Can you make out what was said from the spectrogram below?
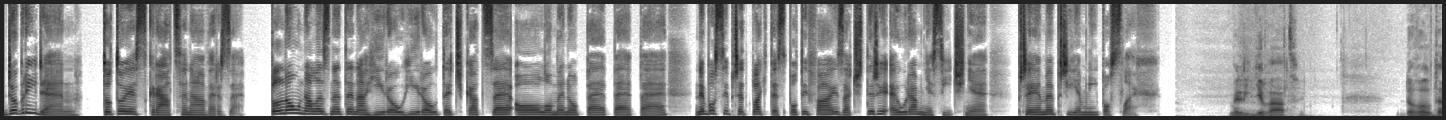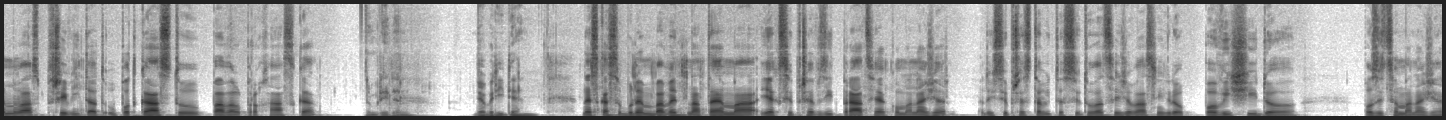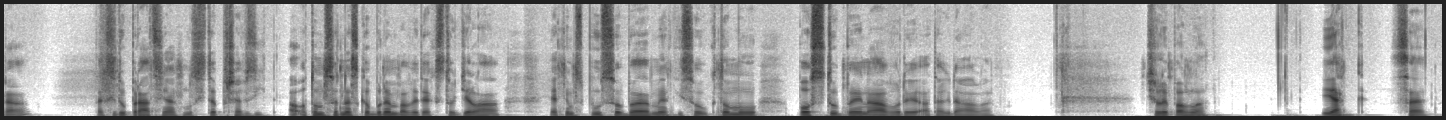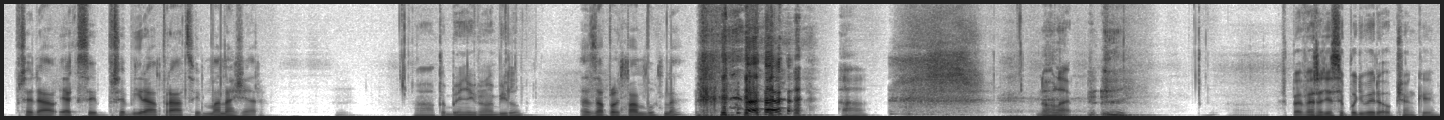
Dobrý den, toto je zkrácená verze. Plnou naleznete na herohero.co lomeno ppp nebo si předplaťte Spotify za 4 eura měsíčně. Přejeme příjemný poslech. Milí diváci, dovolte mi vás přivítat u podcastu Pavel Procházka. Dobrý den. Dobrý den. Dneska se budeme bavit na téma, jak si převzít práci jako manažer. A když si představíte situaci, že vás někdo povýší do pozice manažera, tak si tu práci nějak musíte převzít. A o tom se dneska budeme bavit, jak se to dělá, jakým způsobem, jaký jsou k tomu postupy, návody a tak dále. Čili Pavle, jak se předá, jak si přebírá práci manažer? A to by někdo nabídl? Zaplať pán Bůh, ne? Aha. No hele, v prvé řadě se podívej do občanky,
